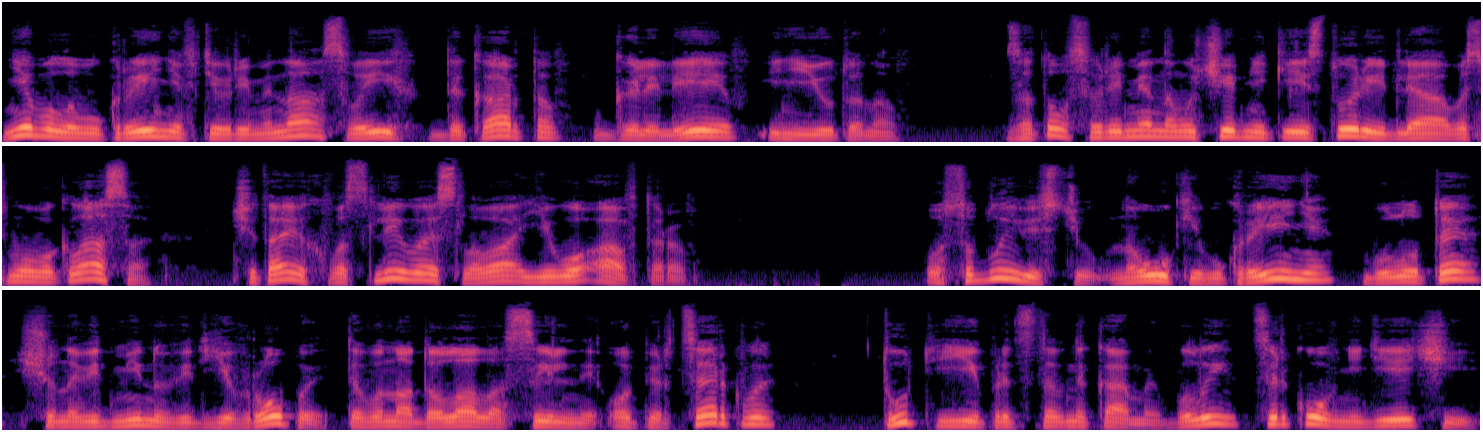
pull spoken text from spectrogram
Не было в Украине в те времена своих Декартов, Галилеев и Ньютонов. Зато в современном учебнике истории для восьмого класса читаю хвастливые слова его авторов. Особливістю науки в Україні було те, що на відміну від Європи, де вона долала сильний опір церкви, тут її представниками були церковні діячі,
